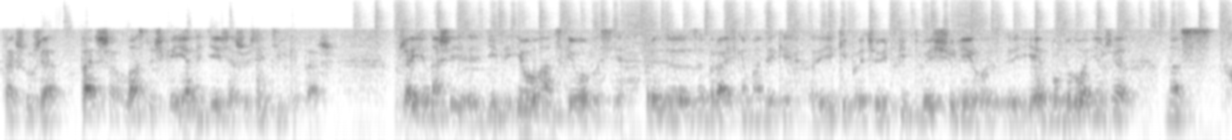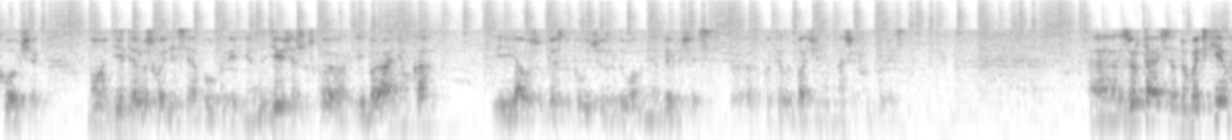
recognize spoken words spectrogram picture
Так що вже перша ласточка є, надіюся, що це тільки перша. Вже є наші діти і в Луганській області е, забирають команди, яких, е, які працюють під вищу лігу. Є в Оболоні вже у нас хлопчик. Ну, діти розходяться по Україні. Надіюся, що скоро і Баранівка, і я особисто получу задоволення, дивлячись е, по телебаченню наших футболістів. Звертаюся до батьків.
